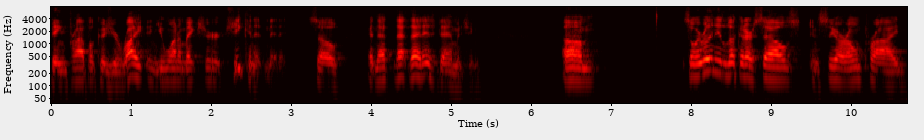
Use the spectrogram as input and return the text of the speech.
being prideful because you're right and you want to make sure she can admit it. So, and that that that is damaging. Um, so we really need to look at ourselves and see our own pride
